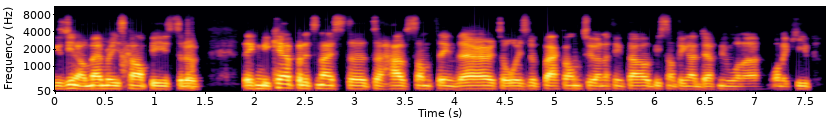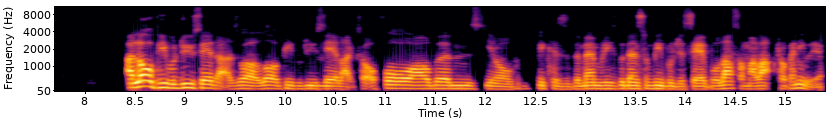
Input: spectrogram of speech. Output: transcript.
because you know memories can't be sort of they can be kept but it's nice to, to have something there to always look back onto and i think that would be something i definitely want to want to keep a lot of people do say that as well. A lot of people do say mm. like sort of four albums, you know, because of the memories. But then some people just say, well, that's on my laptop anyway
